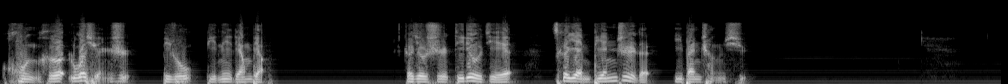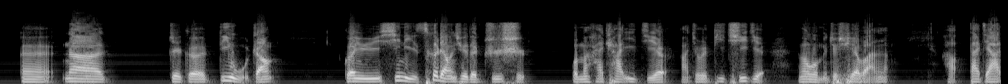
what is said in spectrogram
混合螺旋式，比如比内量表。这就是第六节测验编制的一般程序。呃，那这个第五章关于心理测量学的知识，我们还差一节啊，就是第七节，那么我们就学完了。好，大家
